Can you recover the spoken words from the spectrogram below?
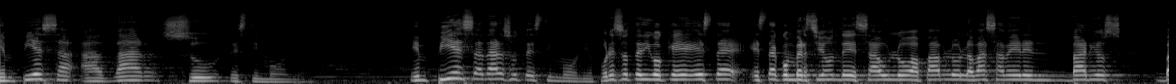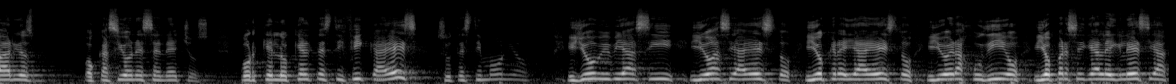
empieza a dar su testimonio. Empieza a dar su testimonio. Por eso te digo que esta, esta conversión de Saulo a Pablo la vas a ver en varios, varias ocasiones en hechos, porque lo que él testifica es su testimonio. Y yo vivía así, y yo hacía esto, y yo creía esto, y yo era judío, y yo perseguía a la iglesia,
